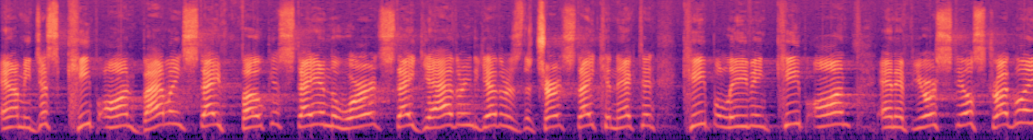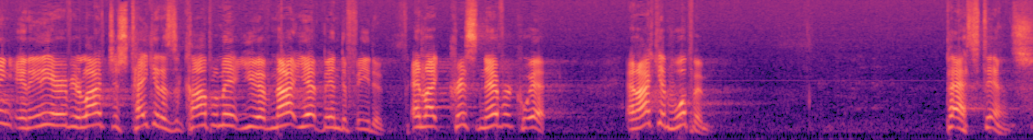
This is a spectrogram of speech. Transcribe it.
And I mean, just keep on battling, stay focused, stay in the Word, stay gathering together as the church, stay connected, keep believing, keep on. And if you're still struggling in any area of your life, just take it as a compliment. You have not yet been defeated. And like Chris never quit. And I could whoop him. Past tense.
